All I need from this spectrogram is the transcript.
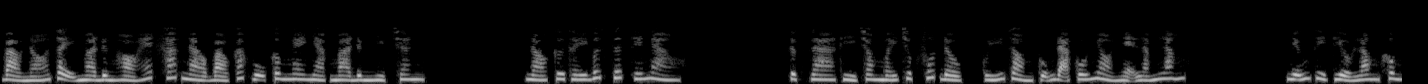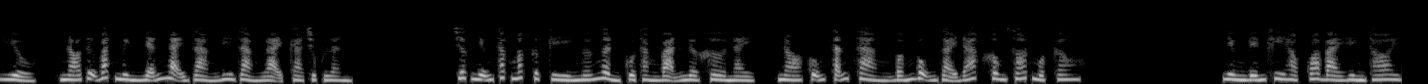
Bảo nó dậy mà đừng hò hét khác nào bảo các vũ công nghe nhạc mà đừng nhịp chân. Nó cứ thấy bứt rứt thế nào. Thực ra thì trong mấy chục phút đầu, quý giòm cũng đã cố nhỏ nhẹ lắm lắm. Những gì Tiểu Long không hiểu, nó tự bắt mình nhẫn lại giảng đi giảng lại cả chục lần. Trước những thắc mắc cực kỳ ngớ ngẩn của thằng bạn lừa khờ này, nó cũng sẵn sàng bấm bụng giải đáp không sót một câu. Nhưng đến khi học qua bài hình thoi,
